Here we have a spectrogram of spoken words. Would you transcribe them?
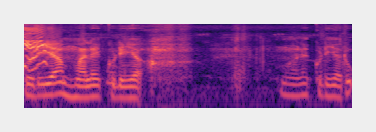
ಕುಡಿಯ ಮಲೆ ಕುಡಿಯ. ಮಳೆ ಕುಡಿಯರು.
